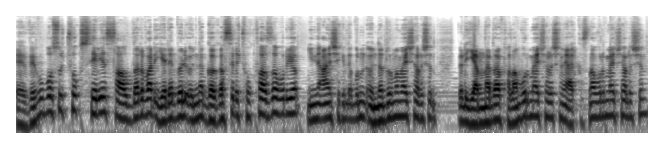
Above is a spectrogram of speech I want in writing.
E, ve bu boss'un çok seri saldırıları var. Yere böyle önüne gagasıyla çok fazla vuruyor. Yine aynı şekilde bunun önüne durmamaya çalışın. Böyle yanlardan falan vurmaya çalışın ve arkasına vurmaya çalışın.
